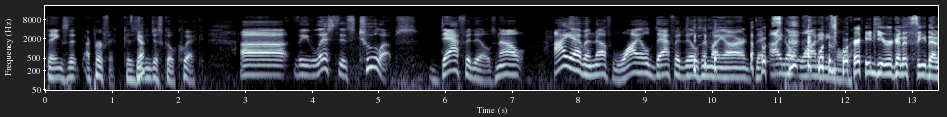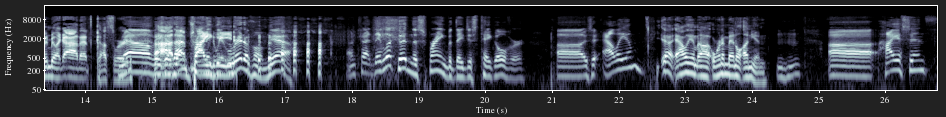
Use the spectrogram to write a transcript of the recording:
things that are perfect because Mm-hmm. You can just go quick. Uh, the list is tulips, daffodils. Now, I have enough wild daffodils in my yard that I don't want I was anymore. worried you were going to see that and be like, ah, that's cuss word. No, ah, because that I'm trying to bindweed." get rid of them. Yeah, I'm trying. They look good in the spring, but they just take over. Uh, is it allium, Yeah, allium uh, ornamental onion. uh, hyacinth,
